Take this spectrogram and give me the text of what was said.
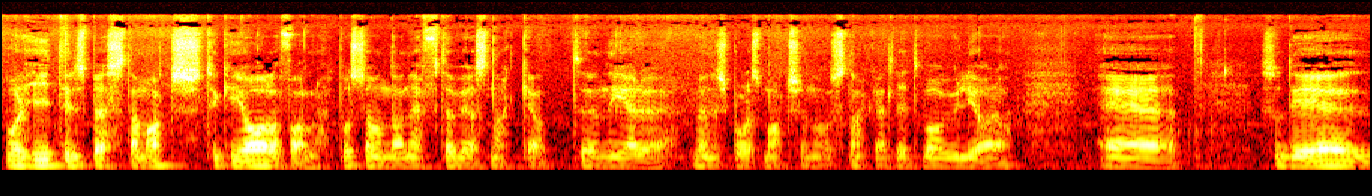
vår hittills bästa match, tycker jag i alla fall, på söndagen efter vi har snackat eh, ner Vänersborgsmatchen och snackat lite vad vi vill göra. Eh, så det är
